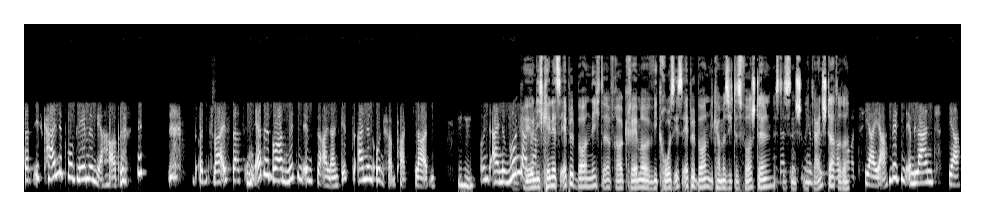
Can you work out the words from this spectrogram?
dass ich keine Probleme mehr habe. Und zwar ist das in Ebbelborn, mitten im Saarland, gibt es einen Unverpacktladen. Mhm. Und eine wunderbare. Okay, und ich kenne jetzt Eppelborn nicht, äh, Frau Krämer. Wie groß ist Eppelborn? Wie kann man sich das vorstellen? Ist das, das ist eine, eine Kleinstadt oder? Ort. Ja, ja, mitten im Land, ja.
